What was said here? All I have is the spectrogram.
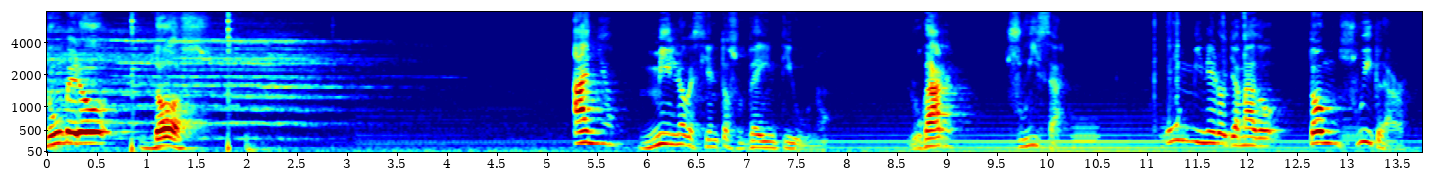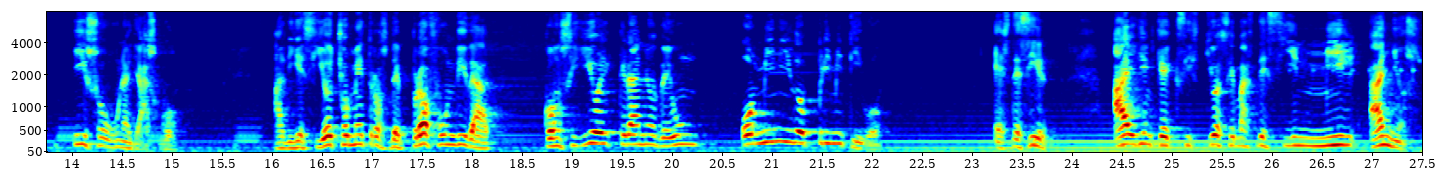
Número 2. Año 1921. Lugar, Suiza. Un minero llamado Tom Swigler hizo un hallazgo. A 18 metros de profundidad consiguió el cráneo de un homínido primitivo, es decir, alguien que existió hace más de 100.000 años.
